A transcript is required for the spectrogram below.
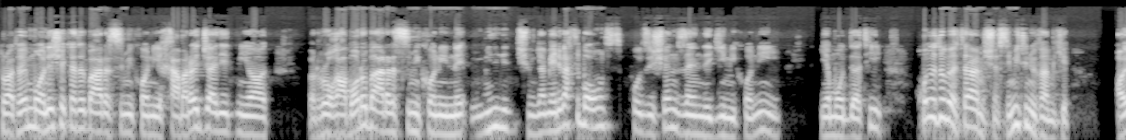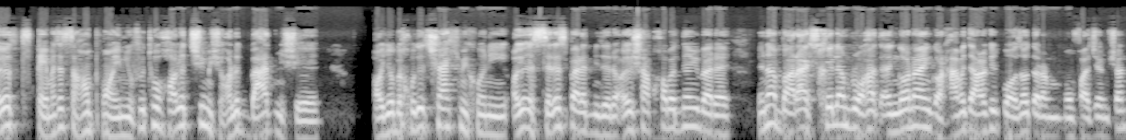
صورت های مالی شرکت رو بررسی می‌کنی خبرهای جدید میاد رقبا رو بررسی می‌کنی می‌دونی چی میگم؟ یعنی وقتی با اون position زندگی می‌کنی یه مدتی خودتو بهتر می‌شناسی می‌تونی بفهمی که آیا قیمت سهام پایین میفته تو حالت چی میشه؟ حالت بد میشه؟ آیا به خودت شک می‌کنی؟ آیا استرس برات میداره؟ آیا شب خوابت نمی‌بره؟ یا نه برعکس خیلی هم راحت انگار نه انگار. همه در حالی بازار دارن منفجر میشن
